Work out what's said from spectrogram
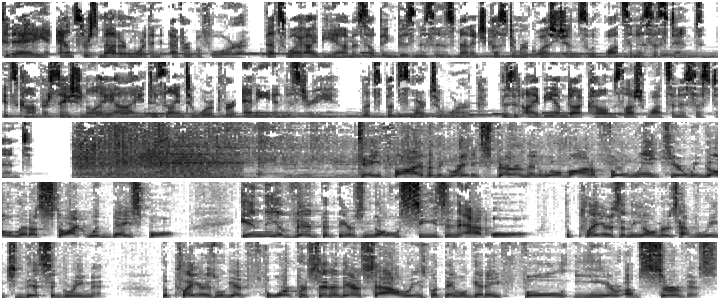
Today, answers matter more than ever before. That's why IBM is helping businesses manage customer questions with Watson Assistant. It's conversational AI designed to work for any industry. Let's put smart to work. Visit IBM.com slash Watson Assistant. Day five of the great experiment will be on a full week. Here we go. Let us start with baseball. In the event that there's no season at all, the players and the owners have reached this agreement. The players will get 4% of their salaries, but they will get a full year of service.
